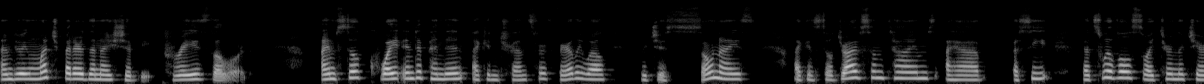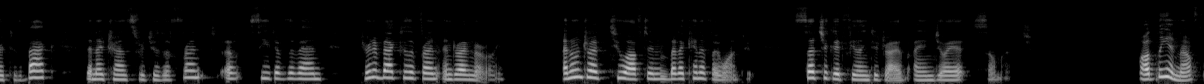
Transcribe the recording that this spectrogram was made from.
I'm doing much better than I should be. Praise the Lord. I'm still quite independent. I can transfer fairly well, which is so nice. I can still drive sometimes. I have a seat that swivels, so I turn the chair to the back, then I transfer to the front of, seat of the van, turn it back to the front, and drive normally. I don't drive too often, but I can if I want to. Such a good feeling to drive. I enjoy it so much. Oddly enough,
